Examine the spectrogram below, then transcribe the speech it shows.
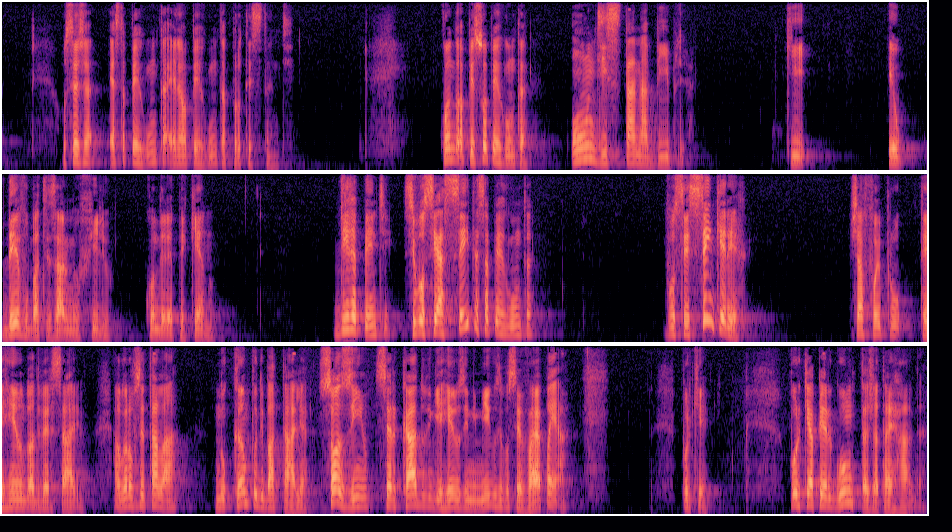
Ou seja, esta pergunta é uma pergunta protestante. Quando a pessoa pergunta onde está na Bíblia que eu devo batizar o meu filho quando ele é pequeno? De repente, se você aceita essa pergunta, você sem querer já foi para o terreno do adversário. Agora você está lá, no campo de batalha, sozinho, cercado de guerreiros inimigos e você vai apanhar. Por quê? Porque a pergunta já está errada.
